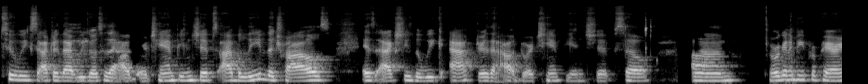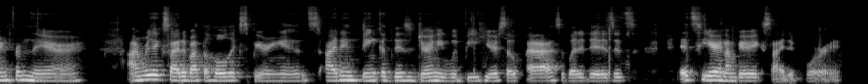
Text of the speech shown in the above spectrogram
two weeks after that we go to the outdoor championships. I believe the trials is actually the week after the outdoor championship. So um, we're going to be preparing from there. I'm really excited about the whole experience. I didn't think this journey would be here so fast, but it is. It's it's here, and I'm very excited for it.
